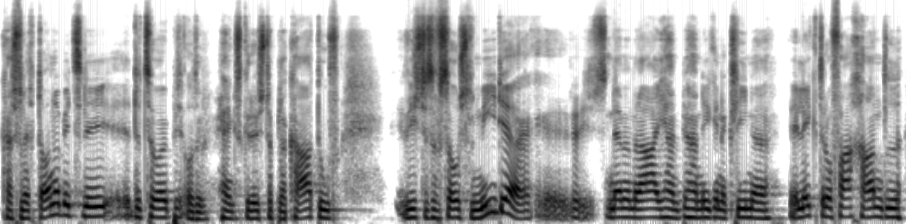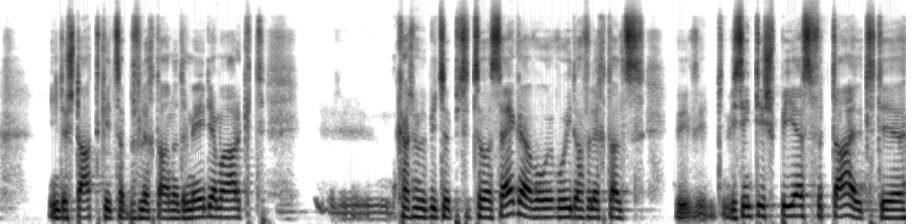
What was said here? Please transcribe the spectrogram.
Kannst du vielleicht auch noch ein bisschen dazu etwas, oder hängst das grösste Plakat auf? Wie ist das auf Social Media? Nehmen wir an, ich habe irgendeinen kleinen Elektrofachhandel. In der Stadt gibt es aber vielleicht auch noch den Mediamarkt. Kannst du mir bisschen etwas dazu sagen, wo, wo ich da vielleicht als, wie, wie sind die Spiels verteilt? Die,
